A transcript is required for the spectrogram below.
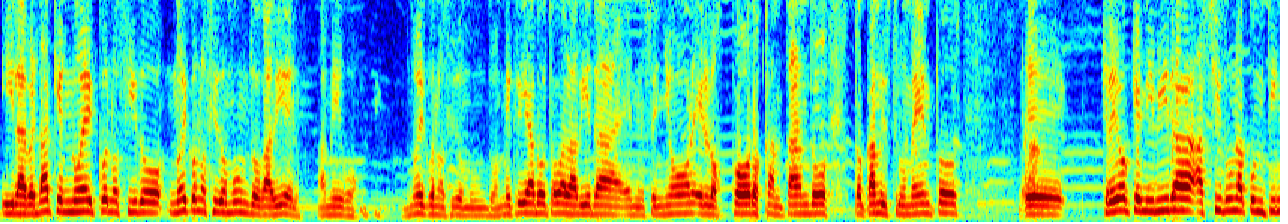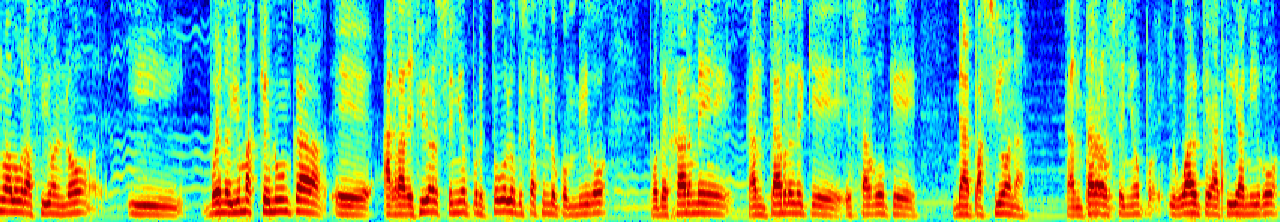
y la verdad que no he conocido, no he conocido mundo, Gadiel, amigo. No he conocido mundo. Me he criado toda la vida en el Señor, en los coros, cantando, tocando instrumentos. Eh, creo que mi vida ha sido una continua adoración, ¿no? Y bueno, yo más que nunca eh, agradecido al Señor por todo lo que está haciendo conmigo, por dejarme cantarle, que es algo que me apasiona, cantar al Señor, igual que a ti, amigo.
